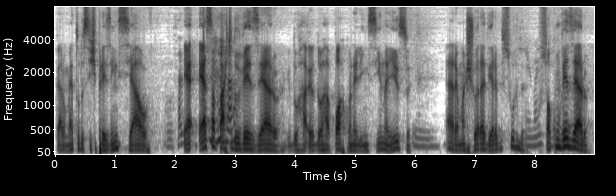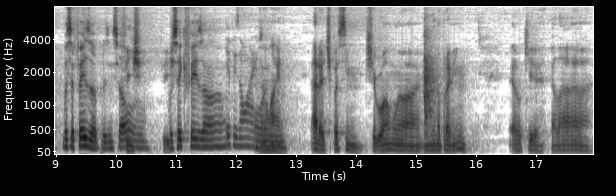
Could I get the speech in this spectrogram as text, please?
Cara, o método CIS presencial. É, essa parte do V0 e do, do rapport, quando ele ensina isso, cara, é uma choradeira absurda. Só com V0. Você fez a presencial? Fiz, fiz. Você que fez a. Eu fiz online. Fiz online. Cara, tipo assim, chegou uma menina pra mim, era o quê? Ela.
